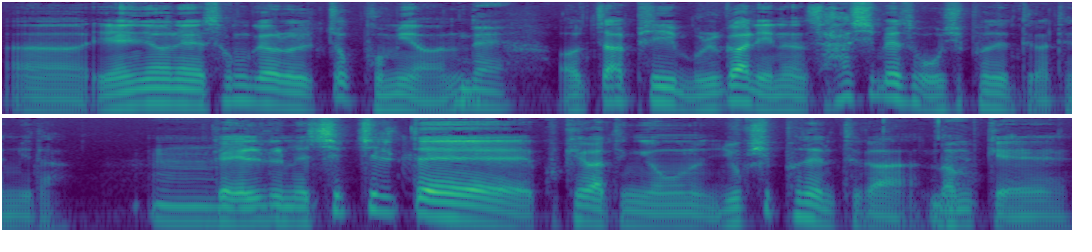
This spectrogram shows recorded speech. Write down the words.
어, 예년의 선거를 쭉 보면 네. 어차피 물갈이는 40에서 50%가 됩니다. 음. 그러니까 예를 들면 17대 국회 같은 경우는 60%가 네. 넘게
